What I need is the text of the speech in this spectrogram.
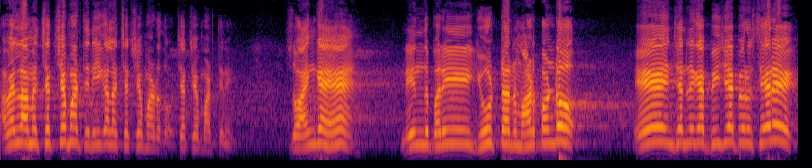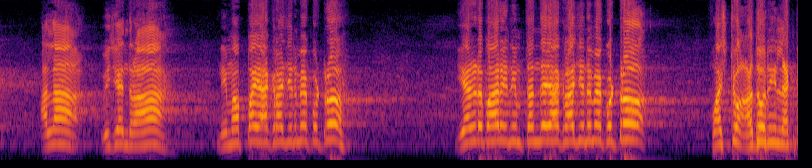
ಅವೆಲ್ಲ ಆಮೇಲೆ ಚರ್ಚೆ ಮಾಡ್ತೀನಿ. ಈಗೆಲ್ಲ ಚರ್ಚೆ ಮಾಡೋದು, ಚರ್ಚೆ ಮಾಡ್ತೀನಿ. ಸೊ ಹಂಗೆ ನಿಂದು ಬರೀ ಯೂ ಟರ್ನ್ ಮಾಡಿಕೊಂಡು ಏನ್ ಜನರಿಗೆ ಬಿಜೆಪಿಯವರು ಸೇರಿ. ಅಲ್ಲ, ವಿಜೇಂದ್ರ, ನಿಮ್ಮಪ್ಪ ಯಾಕೆ ರಾಜೀನಾಮೆ ಕೊಟ್ರು? ಎರಡು ಬಾರಿ ನಿಮ್ ತಂದೆ ಯಾಕೆ ರಾಜೀನಾಮೆ ಕೊಟ್ರು? ಫಸ್ಟ್ ಅದು ನೀನ್ ಲೆಕ್ಕ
